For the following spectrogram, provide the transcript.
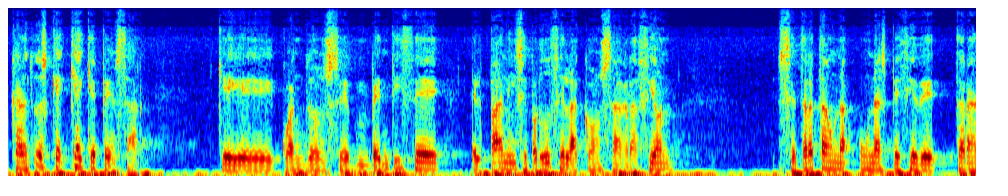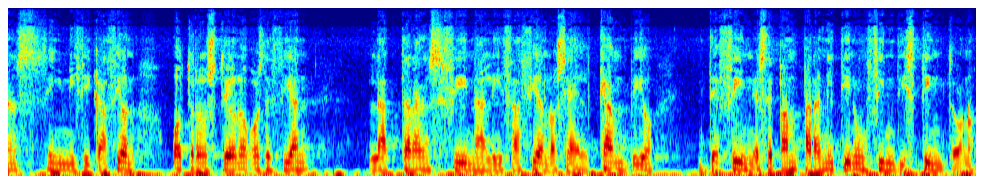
claro, entonces, ¿qué, qué hay que pensar? Que cuando se bendice el pan y se produce la consagración, se trata una, una especie de transignificación. Otros teólogos decían la transfinalización, o sea, el cambio de fin. Ese pan para mí tiene un fin distinto. ¿no?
